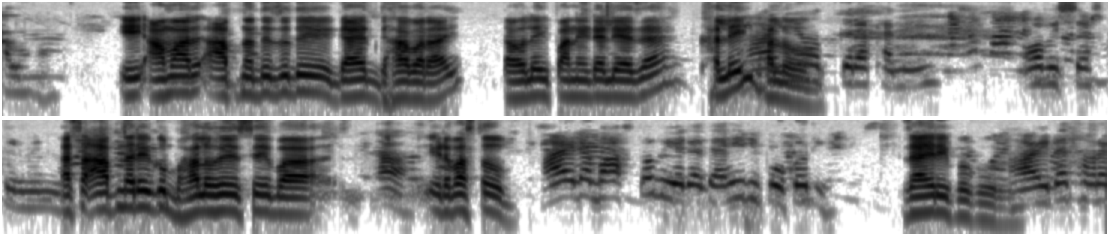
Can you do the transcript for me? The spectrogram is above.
হয়? এই আমার আপনাদের যদি গায়ে ঘা বাড়ায় তাহলে এই পানিটা লিয়ে যায় খালেই ভালো। আচ্ছা আপনার এরকম ভালো হয়েছে বা হ্যাঁ। এটা বাস্তব? এটা বাস্তব এটা জাহিরি পুকুর? হ্যাঁ এটা তোমরা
